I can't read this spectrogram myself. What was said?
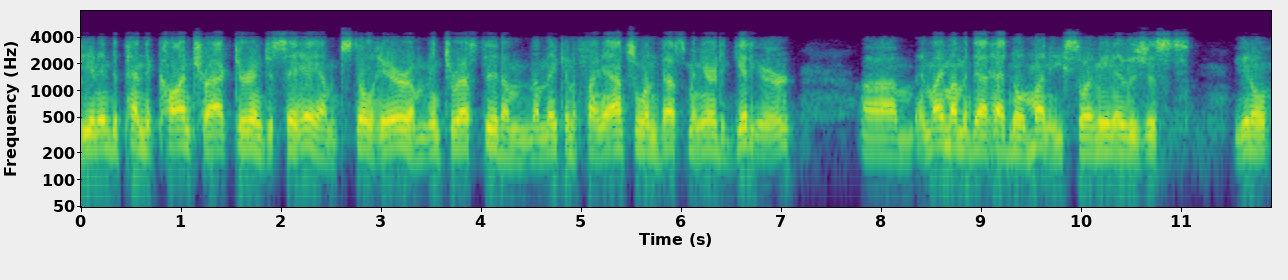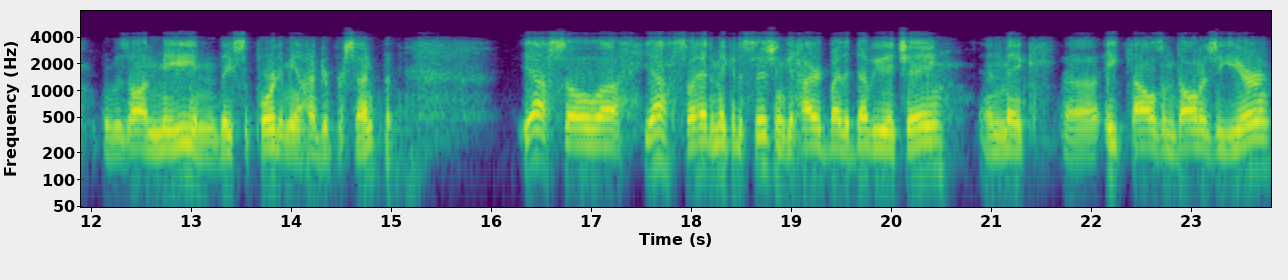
be an independent contractor and just say, hey, I'm still here. I'm interested. I'm, I'm making a financial investment here to get here. Um, and my mom and dad had no money. So, I mean, it was just, you know, it was on me and they supported me a 100%. But yeah, so, uh, yeah, so I had to make a decision, get hired by the WHA and make uh, $8,000 a year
